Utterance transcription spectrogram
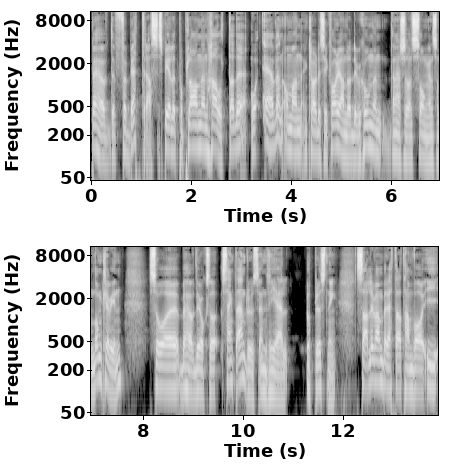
behövde förbättras. Spelet på planen haltade och även om man klarade sig kvar i andra divisionen den här säsongen som de klev in så eh, behövde också St. Andrews en rejäl upprustning. Sullivan berättar att han var i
